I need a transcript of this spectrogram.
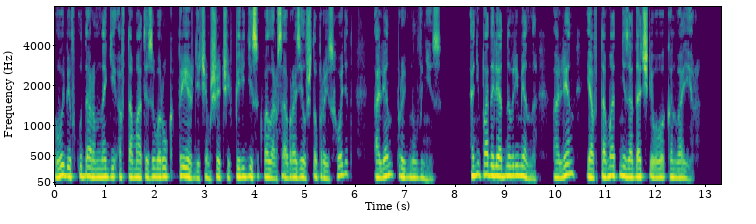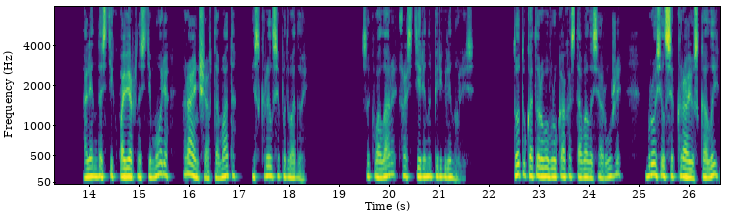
Выбив ударом ноги автомат из его рук, прежде чем шедший впереди саквалар сообразил, что происходит, Ален прыгнул вниз. Они падали одновременно, Ален и автомат незадачливого конвоира. Ален достиг поверхности моря раньше автомата и скрылся под водой. Саквалары растерянно переглянулись. Тот, у которого в руках оставалось оружие, бросился к краю скалы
